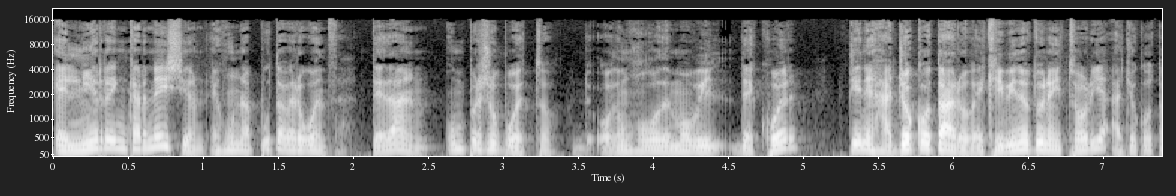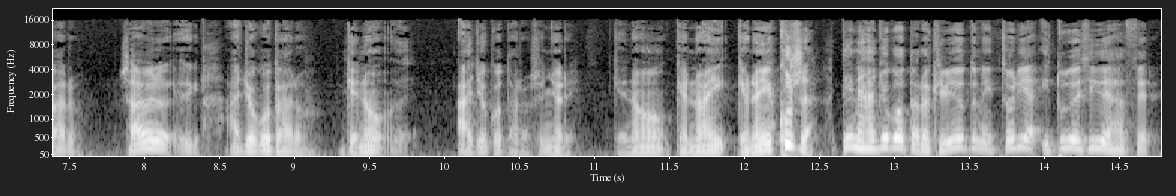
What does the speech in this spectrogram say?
El Nier Reincarnation es una puta vergüenza. Te dan un presupuesto o de un juego de móvil de Square. Tienes a Yoko Taro escribiéndote una historia. A Yoko Taro. ¿Sabes? A Yoko Taro. Que no. A Yoko Taro, señores. Que no, que no hay, que no hay excusa. Tienes a Yoko Taro escribiéndote una historia y tú decides hacer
